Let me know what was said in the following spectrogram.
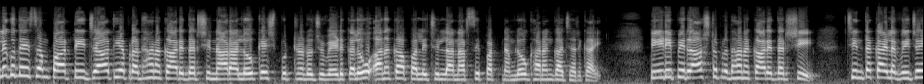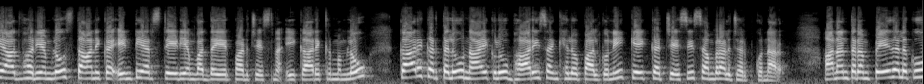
తెలుగుదేశం పార్టీ జాతీయ ప్రధాన కార్యదర్శి నారా లోకేష్ పుట్టినరోజు వేడుకలు అనకాపల్లి జిల్లా నర్సీపట్నంలో ఘనంగా జరిగాయి. టీడీపీ రాష్ట్ర ప్రధాన కార్యదర్శి చింతకాయల విజయ్ ఆధ్వర్యంలో స్థానిక ఎన్టీఆర్ స్టేడియం వద్ద ఏర్పాటు చేసిన ఈ కార్యక్రమంలో కార్యకర్తలు నాయకులు భారీ సంఖ్యలో పాల్గొని కేక్ కట్ చేసి సంబరాలు జరుపుకున్నారు. అనంతరం పేదలకు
